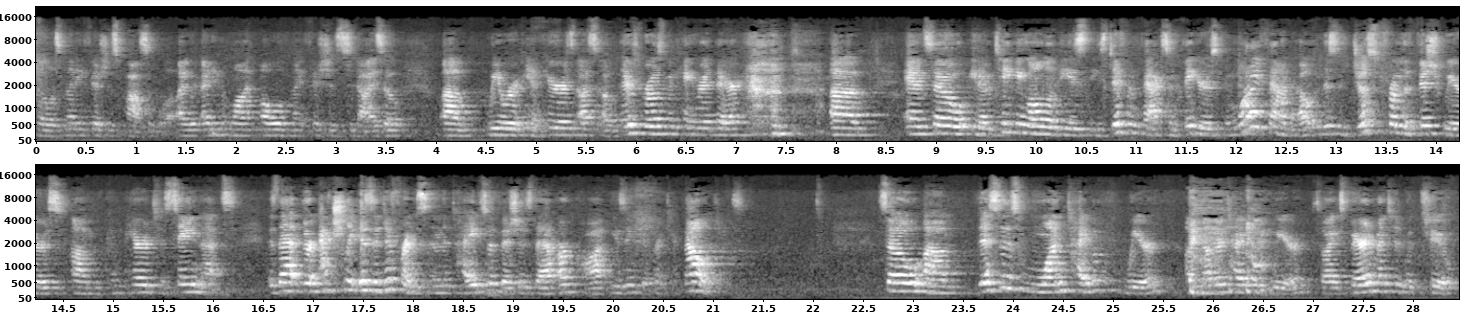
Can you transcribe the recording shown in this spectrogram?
kill as many fish as possible. I, I didn't want all of my fishes to die, so um, we were, you know, here's us, oh, there's Rose McCain right there. um, and so, you know, taking all of these, these different facts and figures, and what I found out, and this is just from the fish weirs um, compared to seine nets, is that there actually is a difference in the types of fishes that are caught using different technologies. So um, this is one type of weir, another type of weir. So I experimented with two.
